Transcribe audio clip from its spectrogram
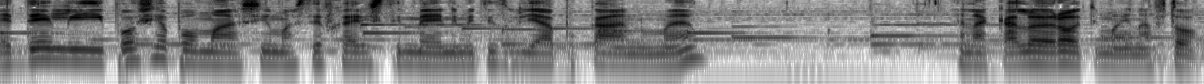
Εν τέλει, πόσοι από εμάς είμαστε ευχαριστημένοι με τη δουλειά που κάνουμε; Ένα καλό ερώτημα είναι αυτό.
